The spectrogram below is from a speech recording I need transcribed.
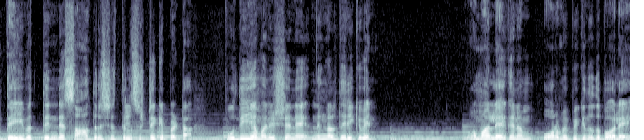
ദൈവത്തിന്റെ സാദൃശ്യത്തിൽ സൃഷ്ടിക്കപ്പെട്ട പുതിയ മനുഷ്യനെ നിങ്ങൾ ധരിക്കുവിൻ. റോമാലേഖനം ഓർമ്മിപ്പിക്കുന്നത് പോലെ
